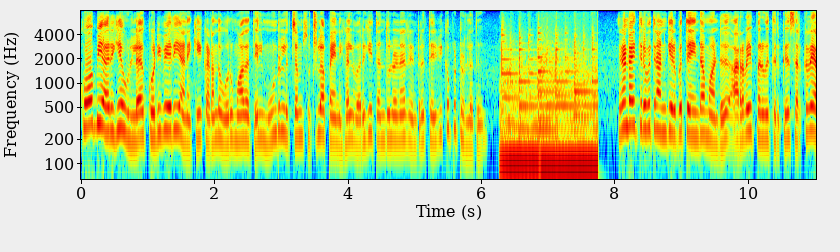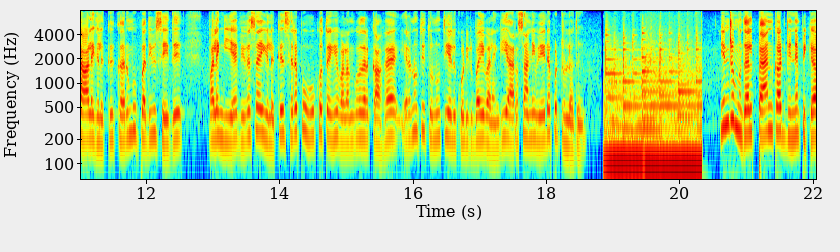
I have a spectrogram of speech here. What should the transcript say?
கோபி அருகே உள்ள கொடிவேரி அணைக்கு கடந்த ஒரு மாதத்தில் மூன்று லட்சம் சுற்றுலா பயணிகள் வருகை தந்துள்ளனர் என்று தெரிவிக்கப்பட்டுள்ளது. இரண்டாயிரத்தி இருபத்தி நான்கு இருபத்தி ஐந்தாம் ஆண்டு அறவை பருவத்திற்கு சர்க்கரை ஆலைகளுக்கு கரும்பு பதிவு செய்து வழங்கிய விவசாயிகளுக்கு சிறப்பு ஊக்கத்தொகை வழங்குவதற்காக இருநூத்தி தொண்ணூற்றி ஏழு கோடி ரூபாய் வழங்கி அரசாணை வெளியிடப்பட்டுள்ளது. இன்று முதல் பான் கார்டு விண்ணப்பிக்க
